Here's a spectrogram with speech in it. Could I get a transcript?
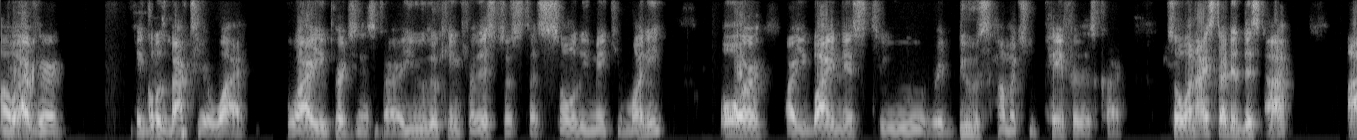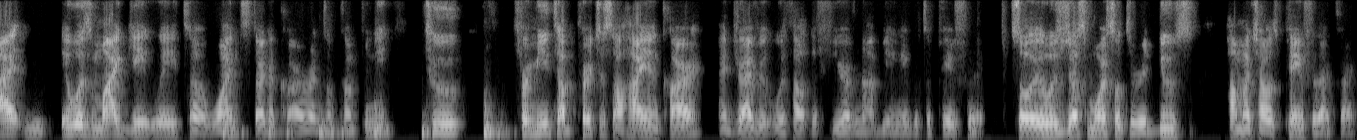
However, it goes back to your why. Why are you purchasing this car? Are you looking for this just to solely make you money? Or are you buying this to reduce how much you pay for this car? So when I started this app, I it was my gateway to one, start a car rental company, two, for me to purchase a high-end car and drive it without the fear of not being able to pay for it. So it was just more so to reduce how much I was paying for that car.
